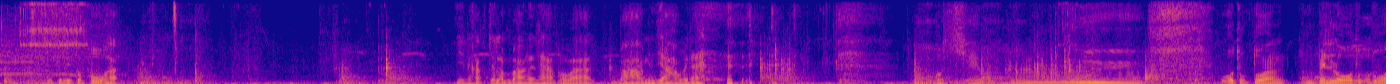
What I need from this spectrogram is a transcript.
โอ้โหตัวนี้ตัวผู้ฮะนี่นะครับจะลำบากเลยนะฮะเพราะว่าบาร์มันยาวไปนะ โอเคโอ้ยโอ้ทุกตัวมันเป็นโลทุกตัว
